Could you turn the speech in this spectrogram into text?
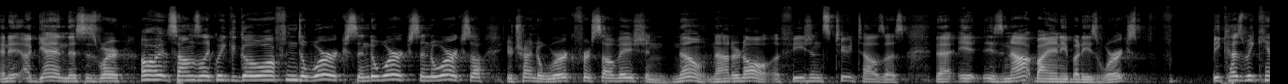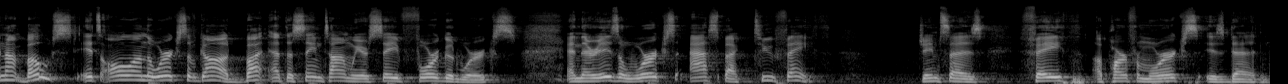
And it, again, this is where, oh, it sounds like we could go off into works, into works, into works. So you're trying to work for salvation. No, not at all. Ephesians 2 tells us that it is not by anybody's works because we cannot boast. It's all on the works of God. But at the same time, we are saved for good works. And there is a works aspect to faith. James says, faith apart from works is dead.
